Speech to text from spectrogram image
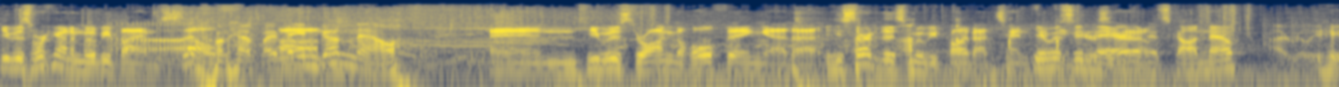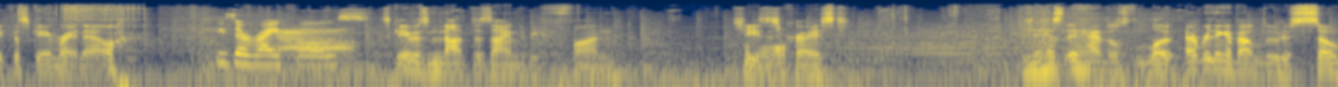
he was working on a movie by himself. I don't have my main um, gun now. and he was drawing the whole thing at uh he started this movie probably about 10 it was in there ago. and it's gone now. I really hate this game right now. These are rifles. Ah. This game is not designed to be fun. Jesus Oh. Christ. It has it handles lo- everything about loot is so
